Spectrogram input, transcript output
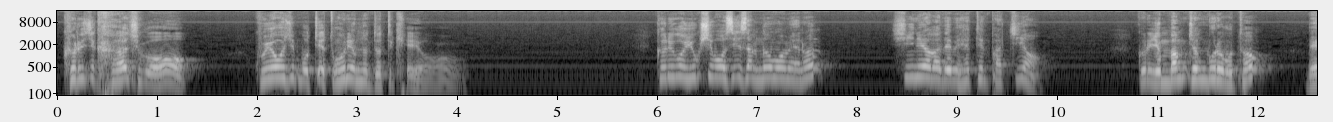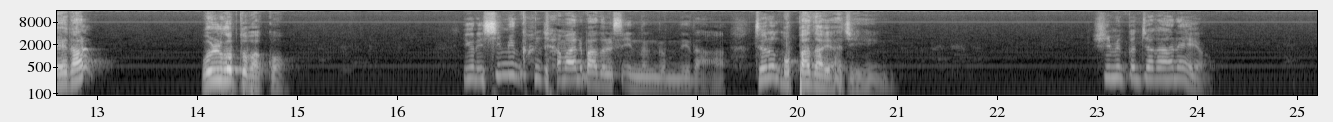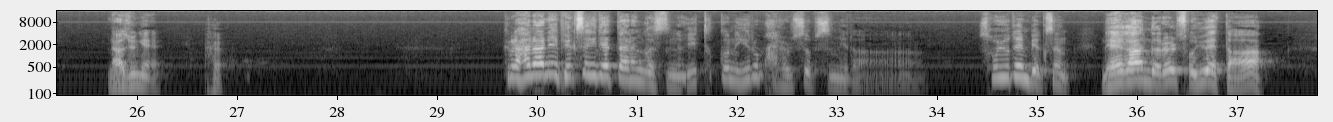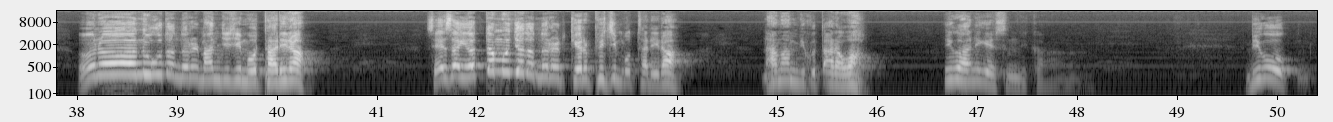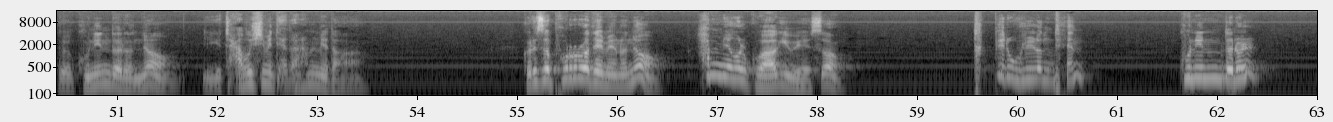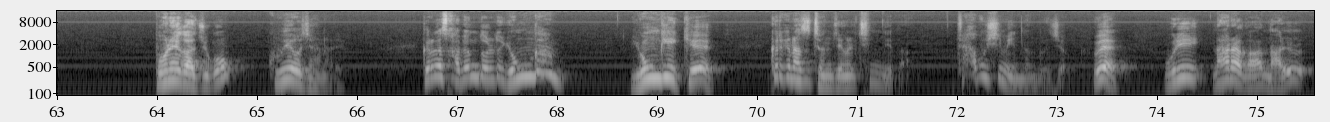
그러지 가가지고 구해오지 못해 돈이 없는데 어떻게 해요? 그리고 65세 이상 넘으면은 시니어가 되면 혜택 받지요. 그리고 연방 정부로부터 매달 월급도 받고 이거는 시민권자만이 받을 수 있는 겁니다. 저는 못 받아야지. 시민권자가 아니에요. 나중에. 그럼 하나님의 백성이 됐다는 것은 이 특권은 이루 말할 수 없습니다. 소유된 백성, 내가 너를 소유했다. 어느 누구도 너를 만지지 못하리라. 세상에 어떤 문제도 너를 괴롭히지 못하리라. 나만 믿고 따라와. 이거 아니겠습니까? 미국 그 군인들은요, 이게 자부심이 대단합니다. 그래서 포로로 되면은요, 한 명을 구하기 위해서 특별히 훈련된 군인들을 보내가지고 구해오잖아요. 그러니까 사병들도 용감, 용기 있게 그렇게 나서 전쟁을 칩니다. 자부심이 있는 거죠. 왜? 우리 나라가 날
